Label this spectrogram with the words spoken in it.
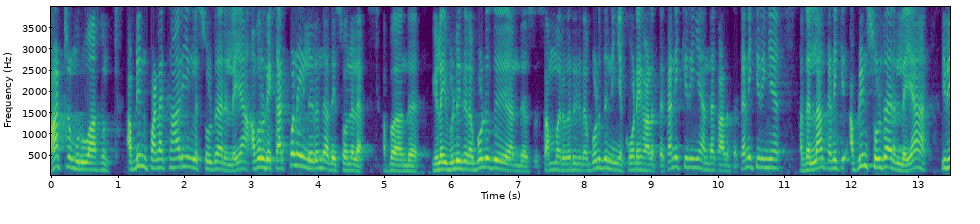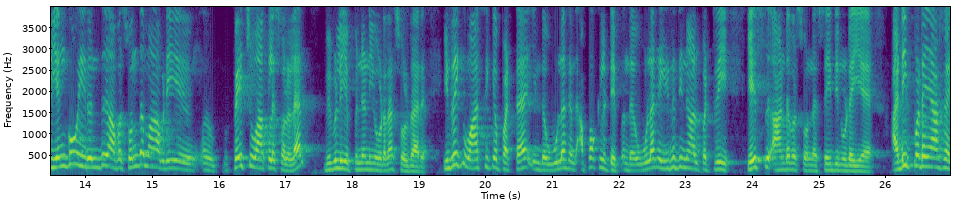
மாற்றம் உருவாகும் அப்படின்னு பல காரியங்களை சொல்றாரு இல்லையா? அவருடைய கற்பனையிலிருந்து அதை சொல்லலை. அப்போ அந்த இலை விழுகிற பொழுது அந்த சம்மர் வருகிற பொழுது நீங்கள் கோடை காலத்தை கணிக்கிறீங்க அந்த காலத்தை கணிக்கிறீங்க அதெல்லாம் கணிக்க அப்படின்னு சொல்றாரு இல்லையா? இது எங்கோ இருந்து அவர் சொந்தமாக அப்படி பேச்சுவாக்கில் பேச்சு விவிலிய பின்னணியோட தான் சொல்றாரு. இன்றைக்கு வாசிக்கப்பட்ட இந்த உலக அப்போக்லிட்டிப் இந்த உலக இறுதி நாள் பற்றி இயேசு ஆண்டவர் சொன்ன செய்தியினுடைய அடிப்படையாக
